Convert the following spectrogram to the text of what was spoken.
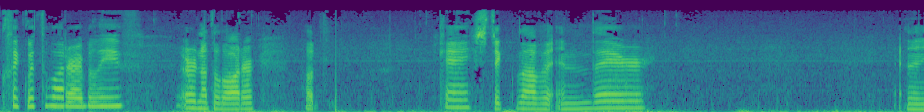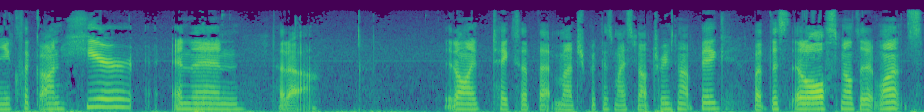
click with the water, I believe. Or not the water. Okay, stick lava in there. And then you click on here, and then, ta-da. It only takes up that much because my smelter is not big, but this it'll all smelt it at once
